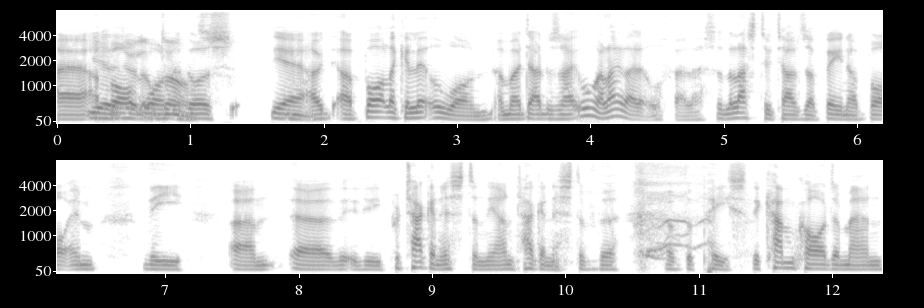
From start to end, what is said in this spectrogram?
Uh, Yeah, I bought one of dance. those. Yeah, Hmm. I, I bought like a little one, and my dad was like, "Oh, I like that little fella." So the last two times I've been, I bought him the um uh the, the protagonist and the antagonist of the of the piece, the camcorder man,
